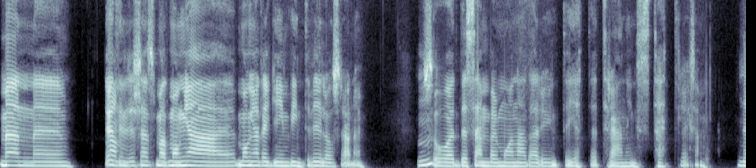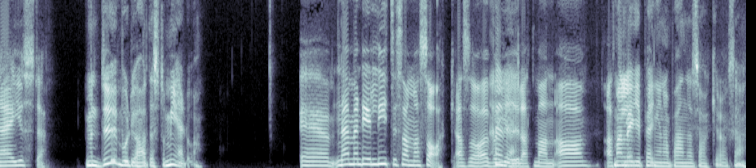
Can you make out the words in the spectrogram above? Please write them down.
Men eh, jag vet inte, det känns som att många, många lägger in vintervila och sådär nu. Mm. Så december månad är ju inte jätteträningstätt. Liksom. Nej, just det. Men du borde ju ha desto mer då. Eh, nej, men det är lite samma sak. Alltså över jul, att man... Ja, att Man lägger pengarna på andra saker också.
